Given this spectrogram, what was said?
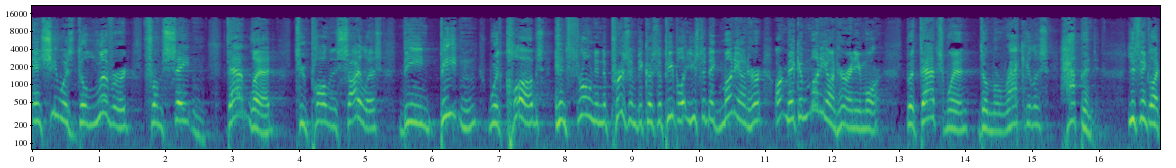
and she was delivered from Satan. That led to Paul and Silas being beaten with clubs and thrown into prison because the people that used to make money on her aren't making money on her anymore. But that's when the miraculous happened. You think like,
